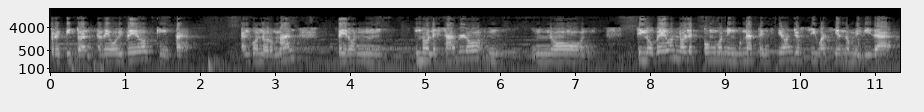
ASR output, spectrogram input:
repito, al día de hoy veo que algo normal, pero no les hablo, no, si lo veo no le pongo ninguna atención, yo sigo haciendo mi vida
